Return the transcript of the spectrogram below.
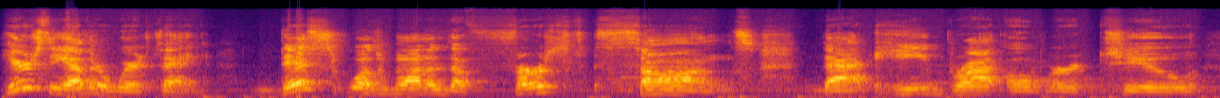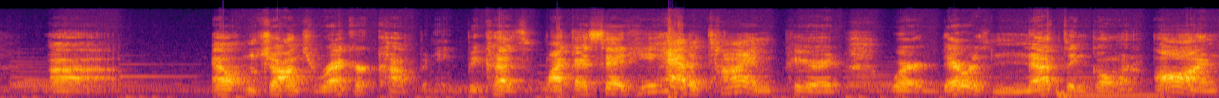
here's the other weird thing. This was one of the first songs that he brought over to uh, Elton John's record company because, like I said, he had a time period where there was nothing going on.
